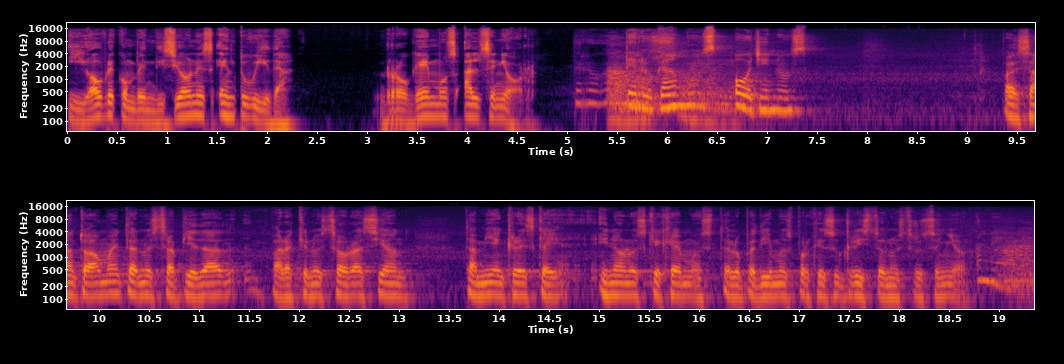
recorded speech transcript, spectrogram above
y obre con bendiciones en tu vida. Roguemos al Señor. Te rogamos, óyenos. Padre Santo, aumenta nuestra piedad para que nuestra oración también crezca y no nos quejemos. Te lo pedimos por Jesucristo nuestro Señor. Amén.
